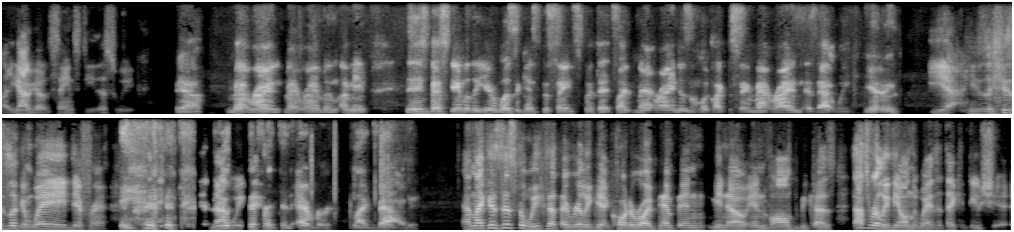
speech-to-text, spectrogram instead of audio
Oh, you gotta go to the Saints D this week. Yeah, Matt Ryan. Matt Ryan. Been, I mean, his best game of the year was against the Saints, but that's like Matt Ryan doesn't look like the same Matt Ryan as that week. You know I mean? Yeah, he's he's looking way different that week. different than ever. Like bad. And like, is this the week that they really get Corduroy Pimpin, you know, involved? Because that's really the only way that they can do shit.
